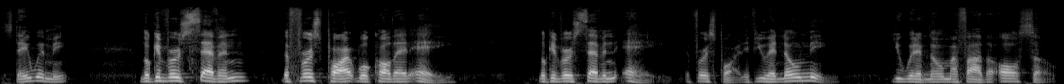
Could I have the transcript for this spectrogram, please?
Stay with me. Look at verse 7 the first part, we'll call that A. Look at verse 7a, the first part. If you had known me, you would have known my Father also.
